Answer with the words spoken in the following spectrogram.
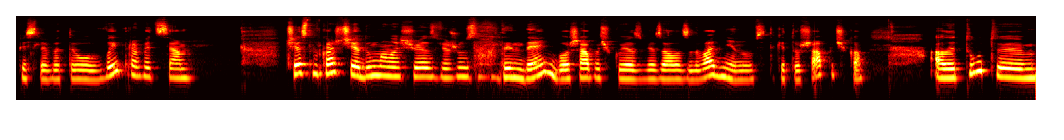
після ВТО виправиться. Чесно кажучи, я думала, що я зв'яжу за один день, бо шапочку я зв'язала за два дні, ну, все-таки то шапочка. Але тут е,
